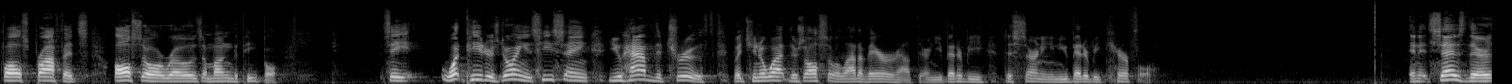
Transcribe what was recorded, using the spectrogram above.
false prophets also arose among the people. See, what Peter's doing is he's saying, You have the truth, but you know what? There's also a lot of error out there, and you better be discerning and you better be careful. And it says there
